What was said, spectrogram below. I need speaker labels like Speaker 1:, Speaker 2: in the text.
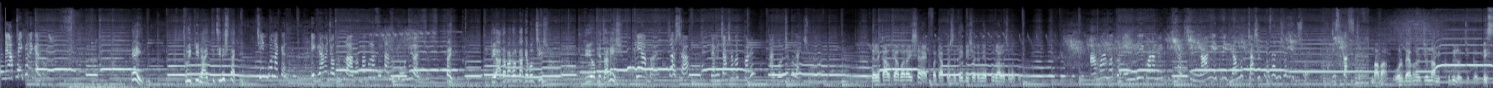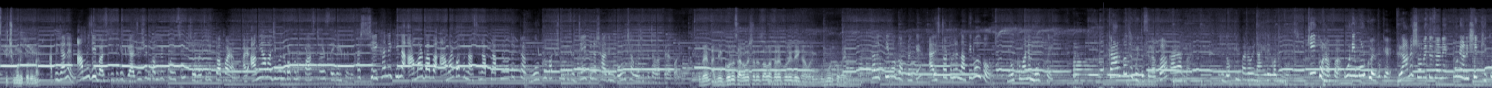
Speaker 1: এই, আপনি এখানে কেন?
Speaker 2: এই তুই কি নাইটকে চিনিস নাকি?
Speaker 1: চিনবো না কেন? এই গ্রামে যতগুলো আধা পাগল আছে তার মধ্যে উনিও একজন।
Speaker 2: এই তুই আধা পাগল কাকে বলছিস? তুই ওকে জানিস?
Speaker 1: কে আবার? চাষা? গ্রামে চাষাবাদ করে আর গরু ছাগল একশো
Speaker 3: তাহলে কালকে আবার আইসা এক ফাঁকে আপনার সাথে এই বিষয়টা নিয়ে পুরো আলোচনা করব।
Speaker 1: আমার মতো এমবিএ করা মেয়েকে সাজেশন না নিয়ে তুমি গ্রাম্য চাষের কোনো সাজেশন নিচ্ছ ডিসকাস্টিং
Speaker 2: বাবা ওর ব্যবহারের জন্য আমি খুবই লজ্জিত। প্লিজ কিছু মনে করো না।
Speaker 1: আপনি জানেন আমি যে ভার্সিটি থেকে গ্র্যাজুয়েশন কমপ্লিট করেছি সেই ভার্সিটির টপার আর আমি আমার জীবনে কখনো ফার্স্ট আর সেকেন্ড হইনি। আর সেইখানে কিনা আমার বাবা আমার কথা না শুনে আপনি আপনার মতো একটা মূর্খ কথা শুনতেছে যে কিনা সারাদিন গরু ছাগলের সাথে চলাফেরা করে।
Speaker 3: শুনেন আমি গরু ছাগলের সাথে চলাফেরা করি দেখি আমার কিন্তু মূর্খ ভাই না।
Speaker 1: তাহলে কি বলব আপনাকে? অ্যারিস্টটলের নাতি বলব? মূর্খ মানে মূর্খই।
Speaker 4: কার কথা কইতেছেন আপা?
Speaker 1: কার আবার দক্ষিণ পাড়ার ওই নাহিদের কথা বলছি।
Speaker 4: কি কোনাফা উনি মূর্খ হইব গ্রামের সবাই তো জানে উনি অনেক শিক্ষিত।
